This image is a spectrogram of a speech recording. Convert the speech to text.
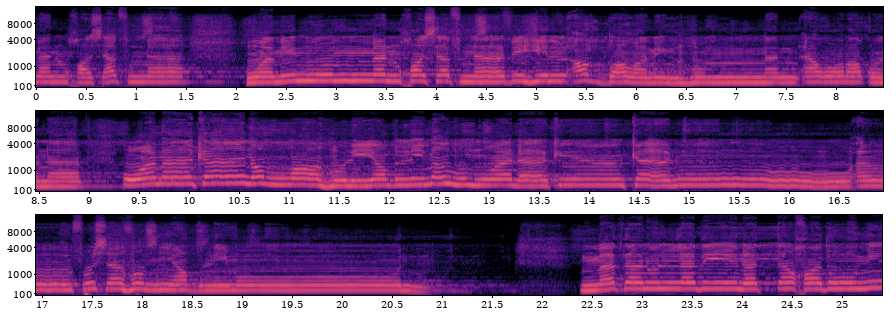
من خسفنا ومنهم من خسفنا به الأرض ومنهم من أغرقنا وما كان الله ليظلمهم ولكن كانوا أنفسهم يظلمون. مثل الذين اتخذوا من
